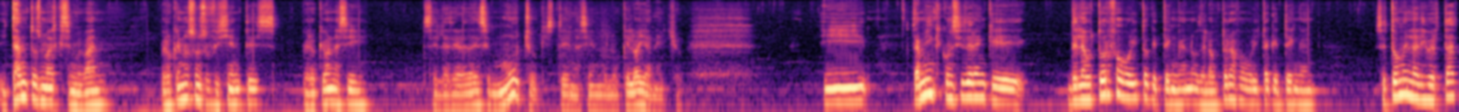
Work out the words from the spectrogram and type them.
y tantos más que se me van, pero que no son suficientes, pero que aún así se les agradece mucho que estén haciéndolo, que lo hayan hecho. Y también que consideren que del autor favorito que tengan o de la autora favorita que tengan, se tomen la libertad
